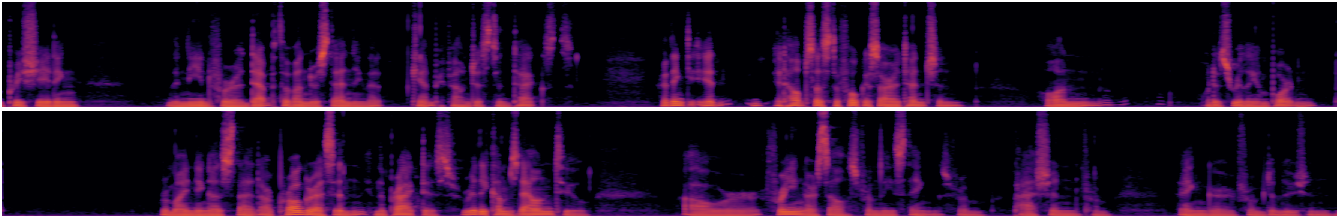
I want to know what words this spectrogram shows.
appreciating the need for a depth of understanding that can't be found just in texts. I think it it helps us to focus our attention on what is really important, reminding us that our progress in, in the practice really comes down to our freeing ourselves from these things, from passion, from anger, from delusion,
